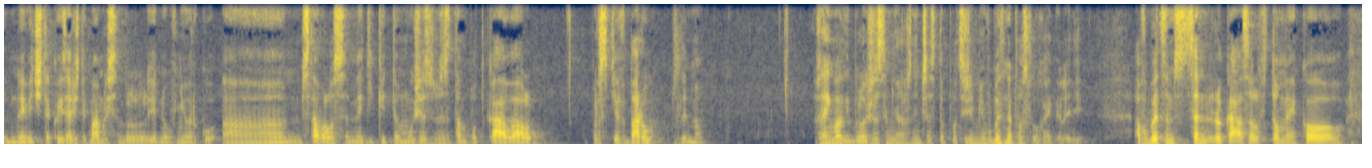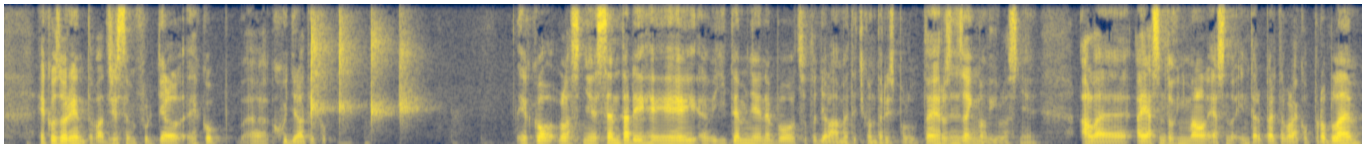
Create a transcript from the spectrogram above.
největší takový zážitek mám, když jsem byl jednou v New Yorku a stávalo se mi díky tomu, že jsem se tam potkával prostě v baru s lidma. Zajímavý bylo, že jsem měl hrozně často pocit, že mě vůbec neposlouchají ty lidi. A vůbec jsem se nedokázal v tom jako jako zorientovat, že jsem furt měl jako uh, chuť dělat jako jako vlastně jsem tady, hej, hej, vidíte mě, nebo co to děláme teď tady spolu. To je hrozně zajímavý vlastně. Ale, a já jsem to vnímal, já jsem to interpretoval jako problém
